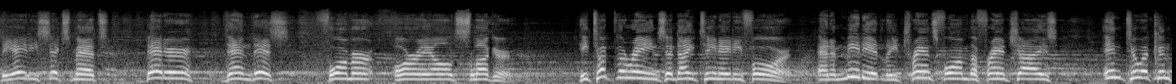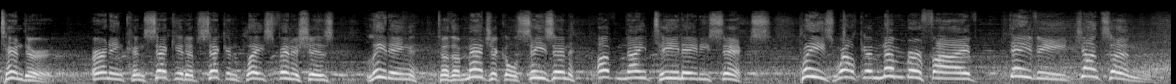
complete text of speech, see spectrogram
the 86 Mets, better than this former Oriole slugger. He took the reins in 1984 and immediately transformed the franchise into a contender, earning consecutive second place finishes, leading to the magical season of 1986. Please welcome number five, Davey Johnson.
